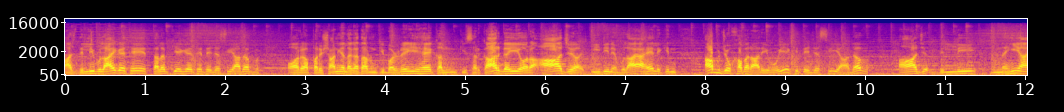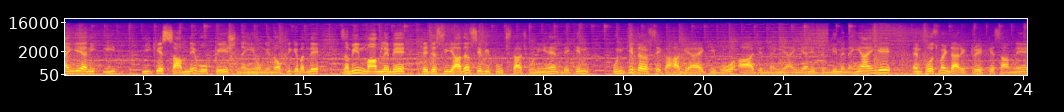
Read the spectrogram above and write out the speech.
आज दिल्ली बुलाए गए थे, तलब किए गए थे तेजस्वी यादव। और परेशानियाँ लगातार उनकी बढ़ रही है। कल उनकी सरकार गई और आज ईडी ने बुलाया है, लेकिन अब जो खबर आ रही है वो ये कि तेजस्वी यादव आज दिल्ली नहीं आएँगे, यानी ई के सामने वो पेश नहीं होंगे। नौकरी के बदले ज़मीन मामले में तेजस्वी यादव से भी पूछताछ होनी है, लेकिन उनकी तरफ़ से कहा गया है कि वो आज नहीं आएँगे, यानी दिल्ली में नहीं आएँगे। एनफोर्समेंट डायरेक्टरेट के सामने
